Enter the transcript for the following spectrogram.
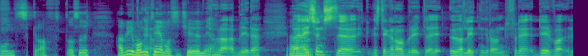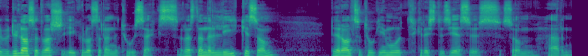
åndskraft. Altså, her blir mange ja. tema som kommer igjen. Ja, det blir det. Men jeg syns, hvis jeg kan avbryte deg ørliten grann For det, det var, Du leste et vers i Kolosserne 2,6. Der står det like som dere altså tok imot Kristus Jesus som Herren.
